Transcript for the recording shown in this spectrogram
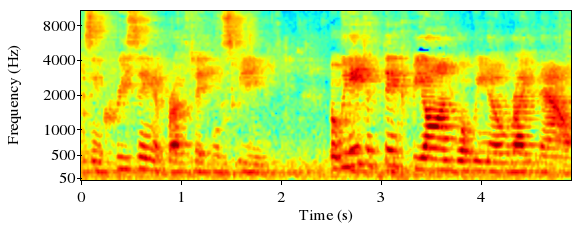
is increasing at breathtaking speed. But we need to think beyond what we know right now.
